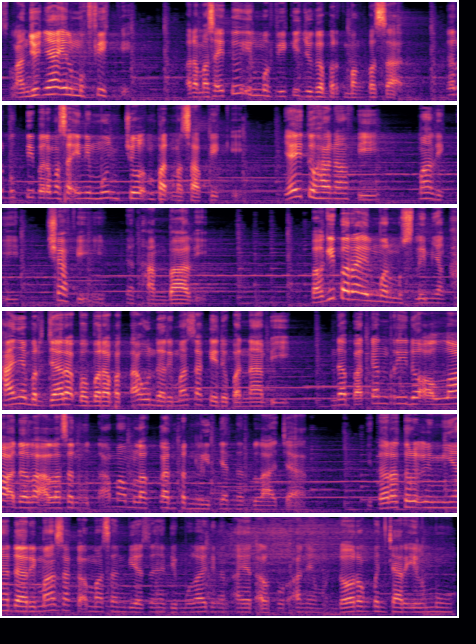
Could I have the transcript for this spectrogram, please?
Selanjutnya ilmu fikih. Pada masa itu ilmu fikih juga berkembang pesat. Terbukti pada masa ini muncul empat masa fikih, yaitu Hanafi, Maliki, Syafi'i, dan Hanbali. Bagi para ilmuwan muslim yang hanya berjarak beberapa tahun dari masa kehidupan Nabi, Mendapatkan ridho Allah adalah alasan utama melakukan penelitian dan belajar. Literatur ilmiah dari masa keemasan biasanya dimulai dengan ayat Al-Quran yang mendorong pencari ilmu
